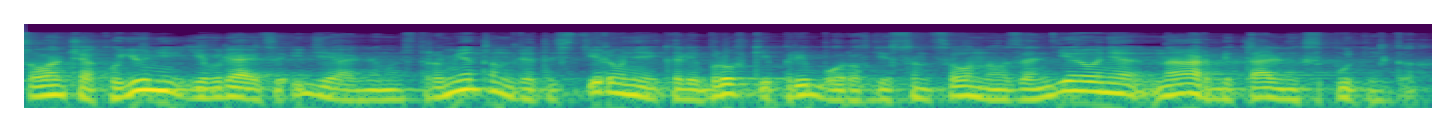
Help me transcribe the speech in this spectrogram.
Солончак Уюни является идеальным инструментом для тестирования и калибровки приборов дистанционного зондирования на орбитальных спутниках.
